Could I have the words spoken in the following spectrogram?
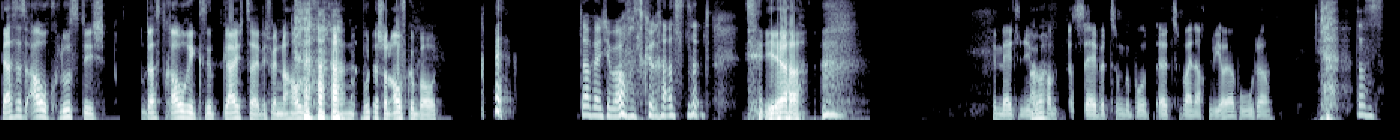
Das ist auch lustig. Und das Traurigste gleichzeitig, wenn du nach Hause kommst, dann wurde das schon aufgebaut. Da wäre ich aber ausgerastet. ja. Imagine, ihr Aber- bekommt dasselbe zum Geburt, äh, zu Weihnachten wie euer Bruder. Das ist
